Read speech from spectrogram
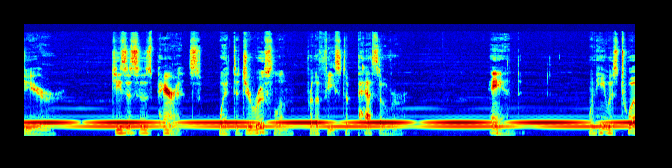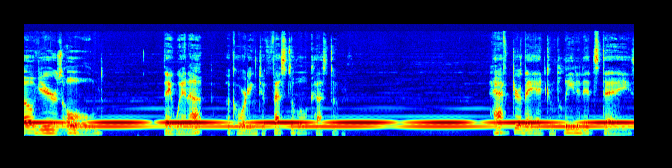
year, Jesus' parents went to Jerusalem for the feast of Passover. And when he was 12 years old, they went up according to festival custom. After they had completed its days,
